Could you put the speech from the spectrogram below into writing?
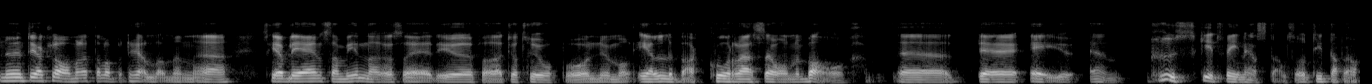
Nu är inte jag klar med detta loppet heller men eh, ska jag bli ensam vinnare så är det ju för att jag tror på nummer 11 Corazon Bar. Eh, det är ju en ruskigt fin häst alltså att titta på.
